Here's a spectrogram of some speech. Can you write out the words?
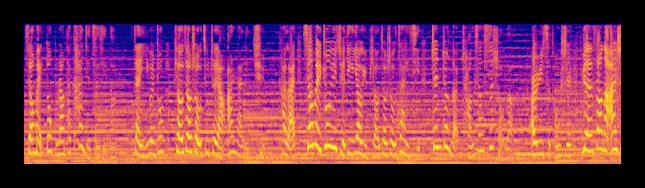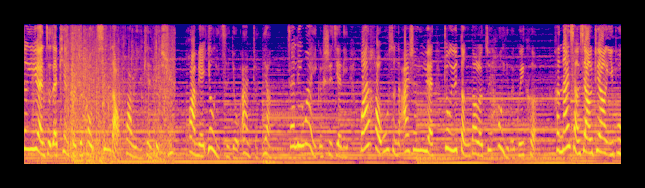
小美都不让他看见自己呢？在疑问中，朴教授就这样安然离去。看来小美终于决定要与朴教授在一起，真正的长相厮守了。而与此同时，远方的安生医院则在片刻之后倾倒，化为一片废墟。画面又一次由暗转亮，在另外一个世界里，完好无损的安生医院终于等到了最后一位归客。很难想象，这样一部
